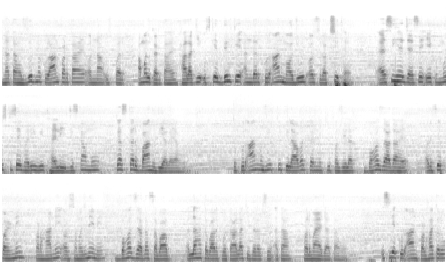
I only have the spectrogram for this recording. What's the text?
نہ تہذب میں قرآن پڑھتا ہے اور نہ اس پر عمل کرتا ہے۔ حالانکہ اس کے دل کے اندر قرآن موجود اور سرکشت ہے۔ ایسی ہے جیسے ایک مشق سے بھری ہوئی تھیلی جس کا منہ کس کر باندھ دیا گیا ہو۔ تو قرآن مجید کی تلاوت کرنے کی فضیلت بہت زیادہ ہے اور اسے پڑھنے، پڑھانے اور سمجھنے میں بہت زیادہ ثواب اللہ تبارک و تعالیٰ کی طرف سے عطا فرمایا جاتا ہے۔ اس لیے قرآن پڑھا کرو۔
